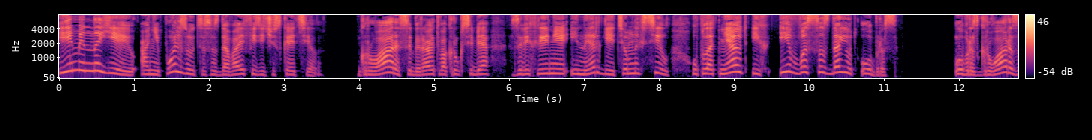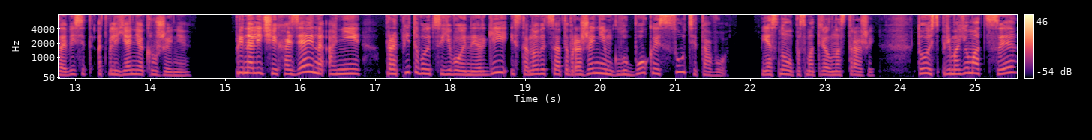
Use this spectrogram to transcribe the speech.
Именно ею они пользуются, создавая физическое тело. Груары собирают вокруг себя завихрение энергии темных сил, уплотняют их и воссоздают образ. Образ груара зависит от влияния окружения. При наличии хозяина они пропитываются его энергией и становятся отображением глубокой сути того. Я снова посмотрел на стражей. То есть при моем отце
